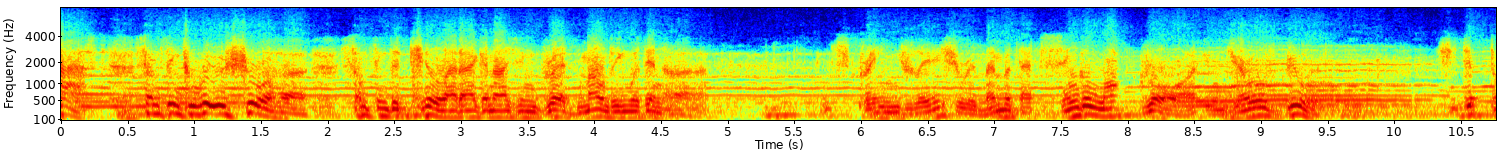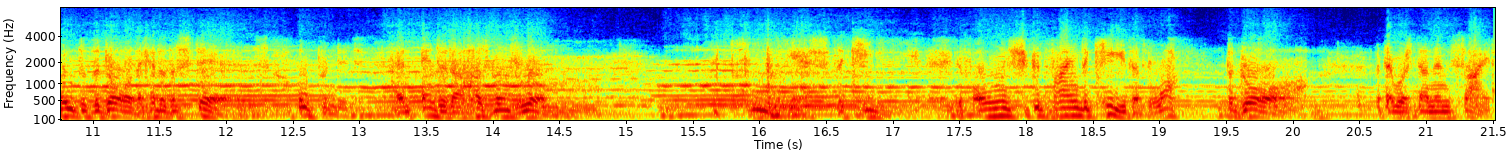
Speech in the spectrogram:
past, something to reassure her, something to kill that agonizing dread mounting within her. And strangely, she remembered that single locked drawer in Gerald's bureau. She tiptoed to the door at the head of the stairs, opened it, and entered her husband's room. The key, yes, the key. If only she could find the key that locked the drawer. But there was none in sight.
